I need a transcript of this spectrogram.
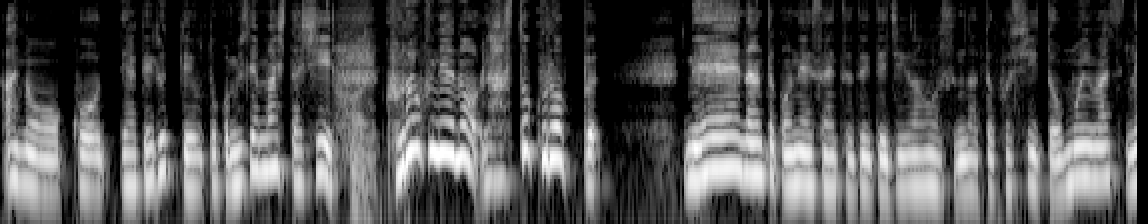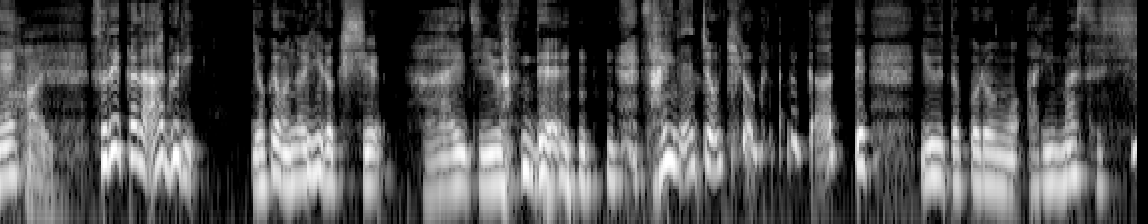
あのこうやってるっていうとこ見せましたし、はい。黒船のラストクロップ。ねえなんとかお姉さんに続いて G1 ホースになってほしいと思いますね。はい。それからアグリ横山典弘騎手はい G1 で 最年長記録なるかっていうところもありますし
